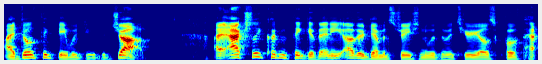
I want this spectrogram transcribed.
I don't think they would do the job. I actually couldn't think of any other demonstration with the materials Kvothe had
